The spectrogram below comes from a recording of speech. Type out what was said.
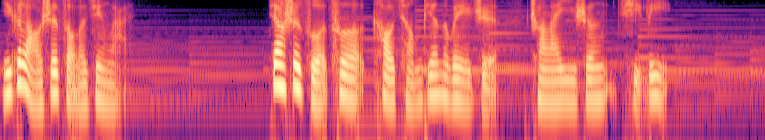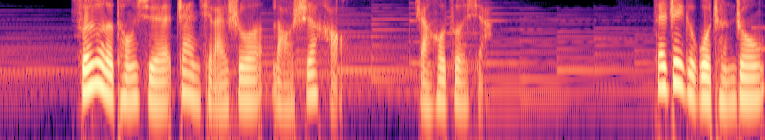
一个老师走了进来。教室左侧靠墙边的位置传来一声“起立”，所有的同学站起来说“老师好”，然后坐下。在这个过程中。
